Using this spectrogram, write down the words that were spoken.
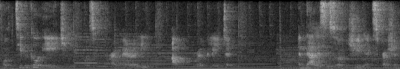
for typical aging was primarily up-regulated. Analysis of gene expression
